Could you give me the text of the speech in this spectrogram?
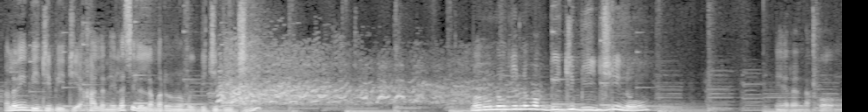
Alam mo yung BGBG? Akala nila sila lang marunong mag-BGBG? Marunong din na mag-BGBG, no? meron akong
